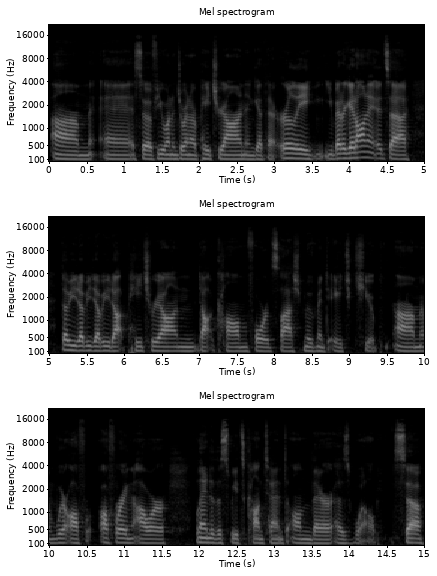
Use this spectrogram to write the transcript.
Um, and so if you want to join our Patreon and get that early, you better get on it. It's uh, www.patreon.com forward slash movement HQ. Um, and we're off- offering our Land of the Sweets content on there as well. So,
